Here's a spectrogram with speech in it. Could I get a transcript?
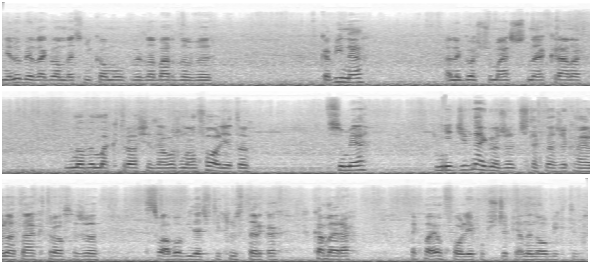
Nie lubię zaglądać nikomu za bardzo w, w kabinę, ale gościu ma jeszcze na ekranach w nowym Actrosie założoną folię, to w sumie nic dziwnego, że ci tak narzekają na te Actrosy, że słabo widać w tych lusterkach, kamerach. Tak mają folię poprzyczepiane na obiektywach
